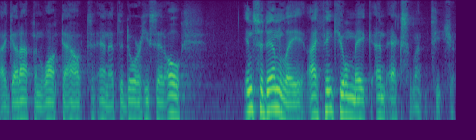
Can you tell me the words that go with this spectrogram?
I got up and walked out, and at the door he said, Oh, incidentally, I think you'll make an excellent teacher.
